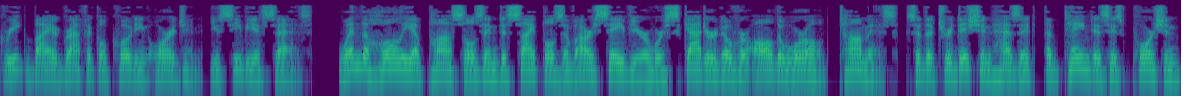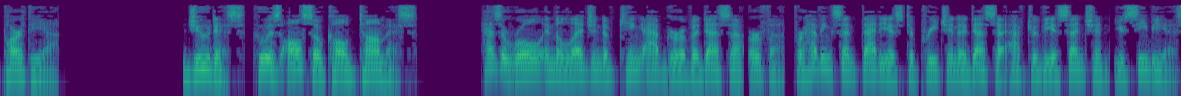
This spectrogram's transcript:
Greek biographical quoting Origen, Eusebius says, when the holy apostles and disciples of our Savior were scattered over all the world, Thomas, so the tradition has it, obtained as his portion Parthia. Judas, who is also called Thomas, has a role in the legend of King Abgar of Edessa Urfa, for having sent Thaddeus to preach in Edessa after the Ascension Eusebius,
